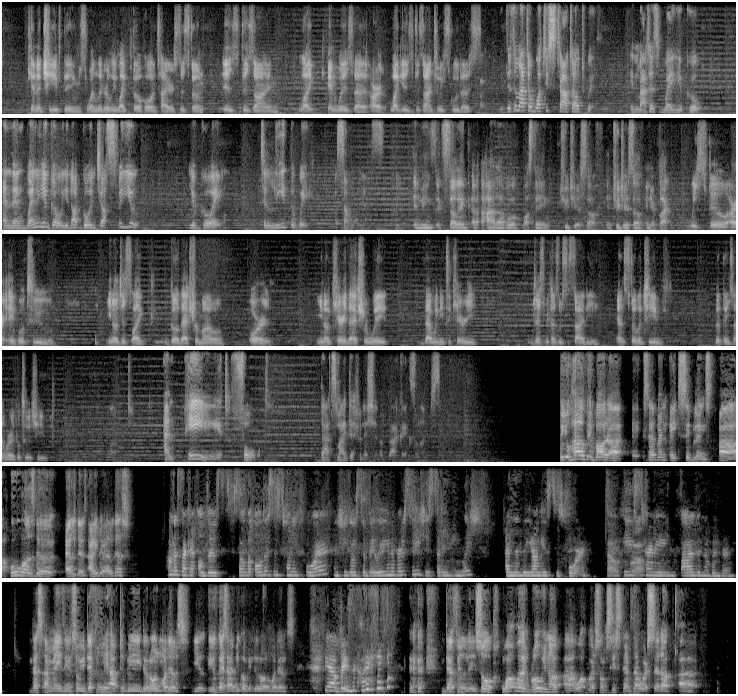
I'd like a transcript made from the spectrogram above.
can achieve things when literally like the whole entire system is designed like in ways that are like is designed to exclude us. It doesn't matter what you start out with, it matters where you go. And then when you go, you're not going just for you, you're going to lead the way for someone else. It means excelling at a high level while staying true to yourself and true to yourself in your black. We still are able to, you know, just like go the extra mile or, you know, carry the extra weight that we need to carry just because of society and still achieve the things that we're able to achieve. And paying it forward. That's my definition of black excellence. You have about uh, eight siblings. Uh, who was the eldest. Are you the eldest? I'm the second oldest. So the oldest is 24 and she goes to Baylor University. She's studying English. And then the youngest is four. So he's Wow. turning five in November. That's amazing. So you definitely have to be the role models. You you guys are becoming the role models. Yeah, basically. definitely. So what were growing up? Uh, what were some systems that were set up uh,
